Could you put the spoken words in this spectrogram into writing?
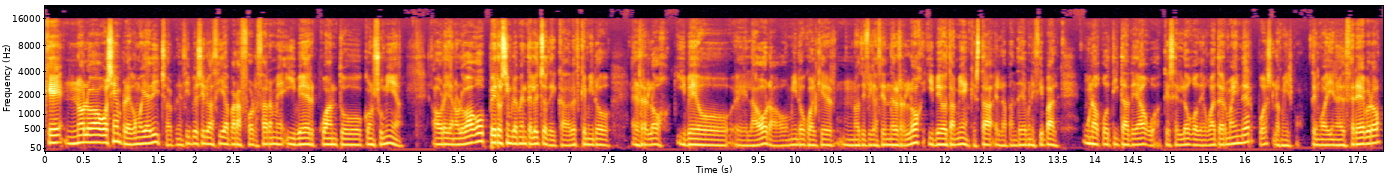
que no lo hago siempre, como ya he dicho, al principio sí lo hacía para forzarme y ver cuánto consumía, ahora ya no lo hago, pero simplemente el hecho de que cada vez que miro el reloj y veo eh, la hora o miro cualquier notificación del reloj y veo también que está en la pantalla principal una gotita de agua, que es el logo de Waterminder, pues lo mismo, tengo ahí en el cerebro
